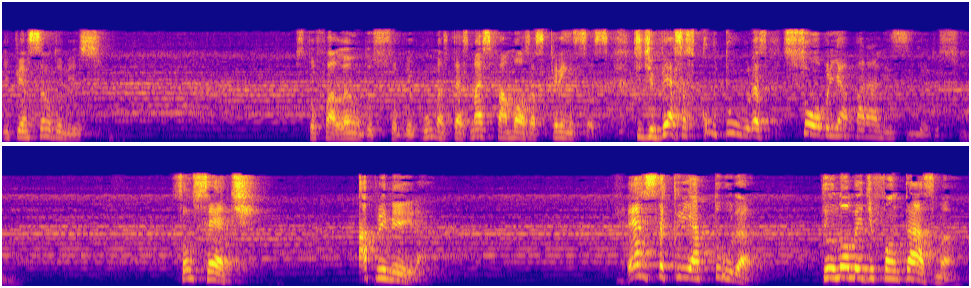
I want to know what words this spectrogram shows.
E pensando nisso, estou falando sobre algumas das mais famosas crenças de diversas culturas sobre a paralisia do sono. São sete. A primeira, essa criatura tem o nome de fantasma.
